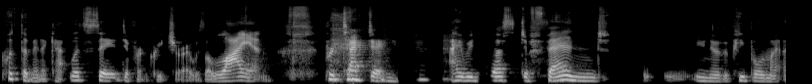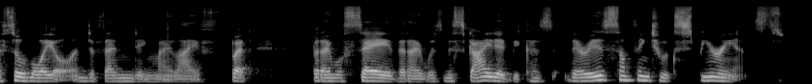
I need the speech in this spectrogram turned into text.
put them in a cat. Let's say a different creature. I was a lion protecting. I would just defend, you know, the people in my, so loyal and defending my life. But, but I will say that I was misguided because there is something to experience.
